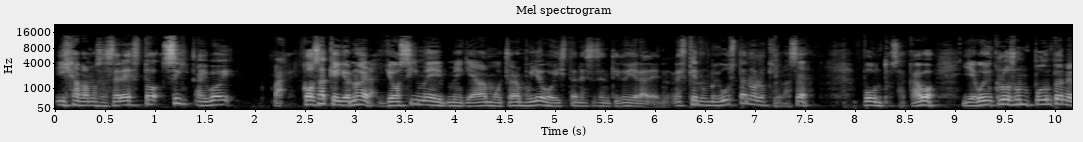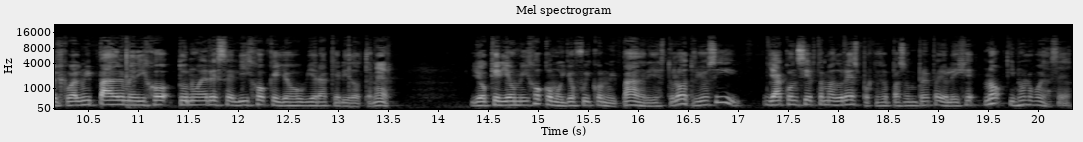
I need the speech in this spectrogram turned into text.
hija, vamos a hacer esto, sí, ahí voy, vale, cosa que yo no era, yo sí me, me guiaba mucho, era muy egoísta en ese sentido y era de, es que no me gusta, no lo quiero hacer. Punto, se acabó. Llegó incluso un punto en el cual mi padre me dijo, tú no eres el hijo que yo hubiera querido tener. Yo quería un hijo como yo fui con mi padre y esto y lo otro. Yo sí, ya con cierta madurez, porque eso pasó en prepa, yo le dije, no, y no lo voy a hacer.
